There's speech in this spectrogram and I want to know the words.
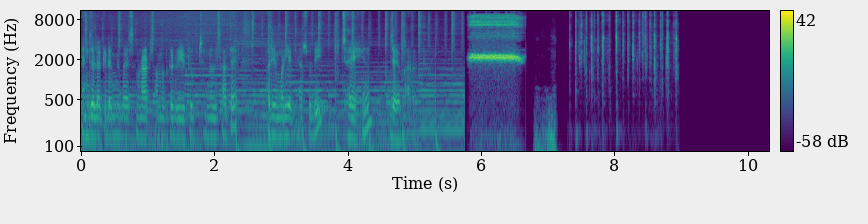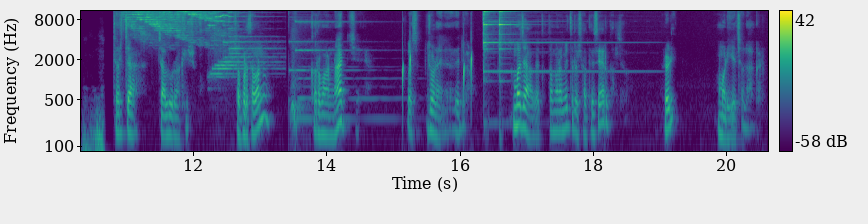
angel academy by Samrat Samatgadh YouTube ચેનલ સાથે. ફરી મળીએ ત્યાં સુધી. જય હિન્દ, જય ભારત. ચર્ચા ચાલુ રાખીશું. સફળ થવાનું કરવાના જ છે. બસ જોડાયેલા રહેજો. મજા આવે તો તમારા મિત્રો સાથે શેર કરજો. રેડી મળીએ ચલો આગળ.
